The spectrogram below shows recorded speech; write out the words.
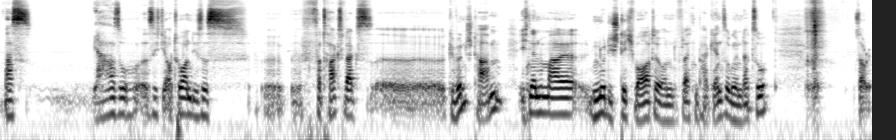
Was ja, so sich die Autoren dieses äh, Vertragswerks äh, gewünscht haben. Ich nenne mal nur die Stichworte und vielleicht ein paar Ergänzungen dazu. Sorry.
